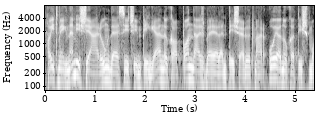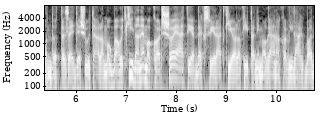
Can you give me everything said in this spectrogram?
Ha itt még nem is járunk, de Xi Jinping elnök a pandás bejelentése előtt már olyanokat is mondott az Egyesült Államokban, hogy Kína nem akar saját érdekszférát kialakítani magának a világban,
